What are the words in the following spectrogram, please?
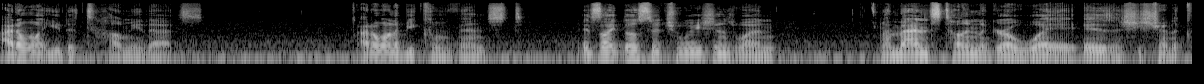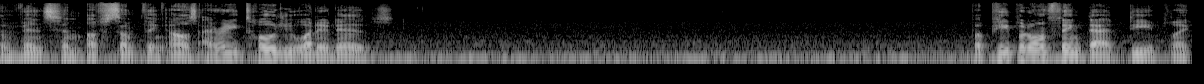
I don't want you to tell me that. I don't want to be convinced. It's like those situations when a man's telling the girl what it is and she's trying to convince him of something else. I already told you what it is. But people don't think that deep. Like,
